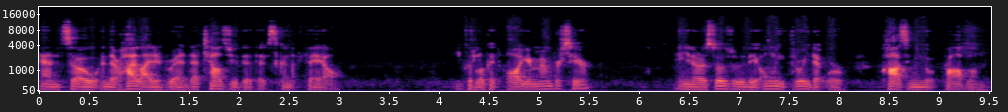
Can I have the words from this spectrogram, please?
And so, and they're highlighted red. That tells you that it's going to fail. You could look at all your members here. And you notice those were the only three that were causing you a problem.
